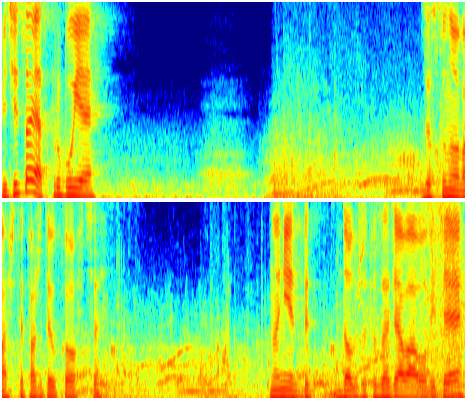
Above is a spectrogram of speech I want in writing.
Wiecie co, ja spróbuję... Zastunować te parzydełkowce. No niezbyt dobrze to zadziałało, wiecie?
